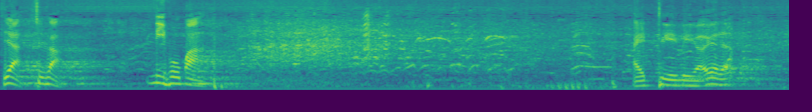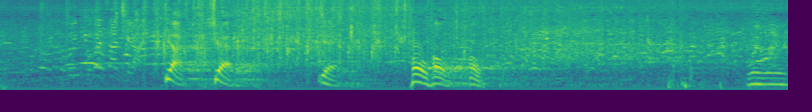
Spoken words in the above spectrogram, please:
Ya, Siva. awake dhewe ya ya. Ya, ya. Ya. Ho ho ho. wait wait wait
